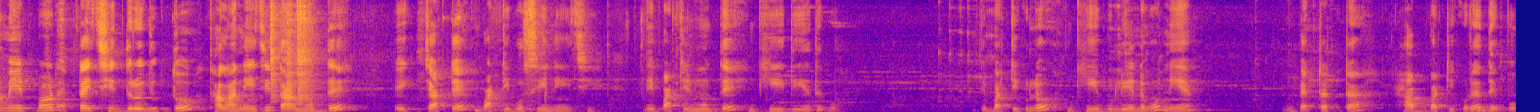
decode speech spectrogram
আমি এরপর একটাই ছিদ্রযুক্ত থালা নিয়েছি, তার মধ্যে এই চারটে বাটি বসিয়ে নিয়েছি। এই বাটির মধ্যে ঘি দিয়ে দেব। এই বাটিগুলো ঘি বুলিয়ে নেব, নিয়ে ব্যাটারটা হাফ বাটি করে দেবো।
